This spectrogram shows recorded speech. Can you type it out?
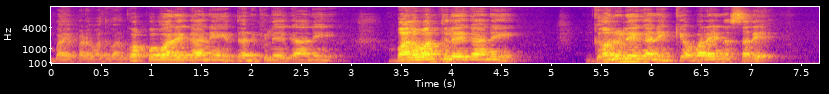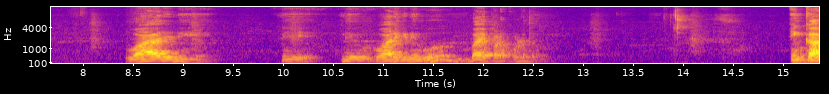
భయపడవద్దు. వారు గొప్పవారే కానీ ధనికులే కానీ బలవంతులే కానీ గనులే కానీ ఇంకెవరైనా సరే వారిని నీవు వారికి నీవు భయపడకూడదు. ఇంకా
